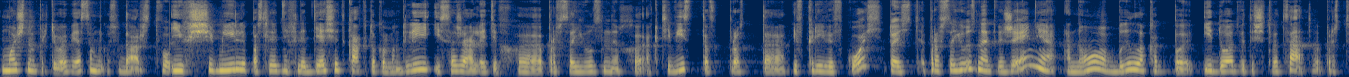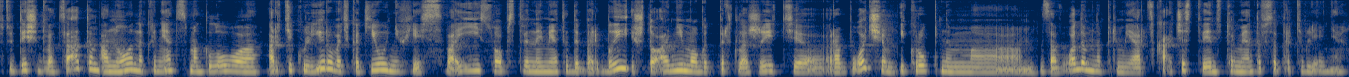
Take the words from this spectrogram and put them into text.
мощным противовесом государству. Их щемили последних лет 10 как только могли и сажали этих э, профсоюзных активистов просто и в криве в кость. То есть профсоюзное движение, оно было как бы и до 2020-го. Просто в 2020-м оно наконец смогло могло артикулировать, какие у них есть свои собственные методы борьбы и что они могут предложить э, рабочим и крупным э, заводам, например, в качестве инструментов сопротивления.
